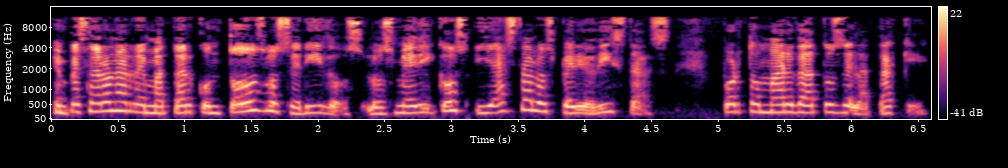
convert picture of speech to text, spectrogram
Empezaron a rematar con todos los heridos, los médicos y hasta los periodistas por tomar datos del ataque.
